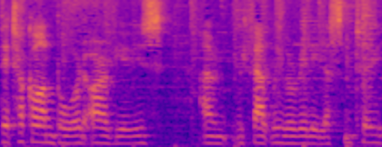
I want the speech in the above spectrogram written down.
They took on board our views and we felt we were really listened to.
